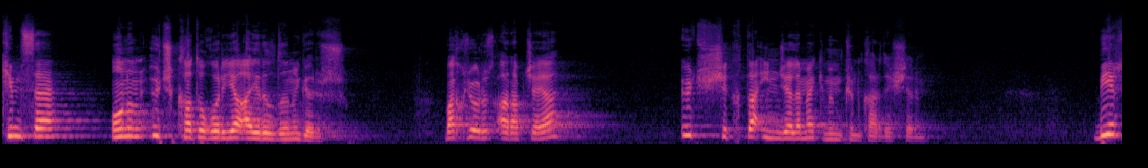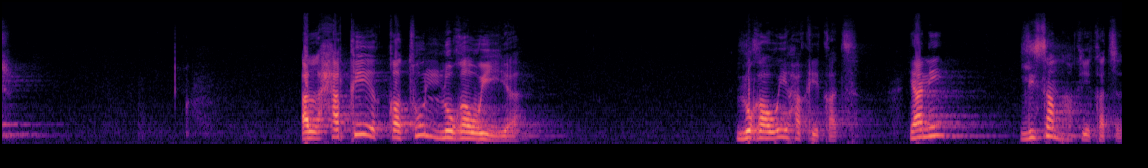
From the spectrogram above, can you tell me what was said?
kimse onun üç kategoriye ayrıldığını görür. Bakıyoruz Arapçaya, üç şıkta incelemek mümkün kardeşlerim. Bir, el-hakikatul lugaviyye. Lugavi hakikat. Yani lisan hakikati.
